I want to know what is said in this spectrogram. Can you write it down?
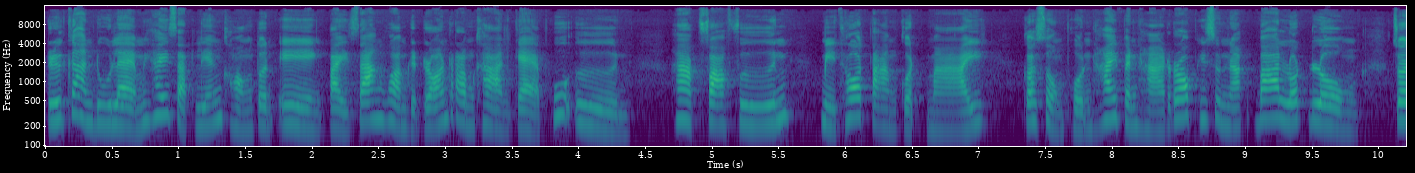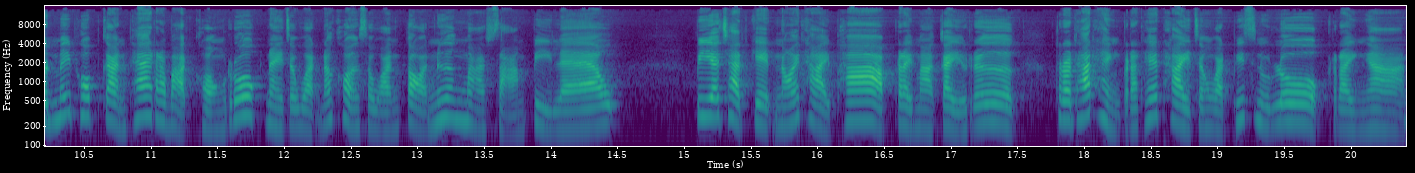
หรือการดูแลไม่ให้สัตว์เลี้ยงของตนเอง ไปสร้างความเดือดร้อนรำคาญแก่ผู้อื่น หากฝ่าฝืนมีโทษตามกฎหมาย ก็ส่งผลให้ปัญหาโรคพิษสุนัขบ้าลดลง จนไม่พบการแพร่ระบาดของโรคในจังหวัดนครสวรรค์ต่อเนื่องมา 3 ปีแล้วปียชัดเกตน้อยถ่ายภาพไรมาไก่เลิกโทรทัศน์แห่งประเทศไทยจังหวัดพิษณุโลกรายงาน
